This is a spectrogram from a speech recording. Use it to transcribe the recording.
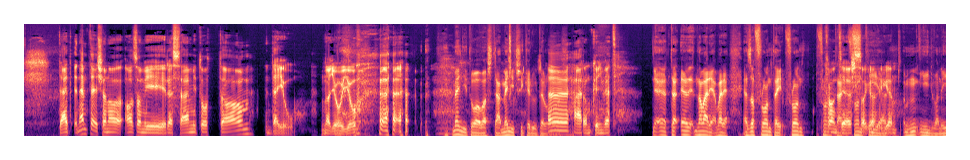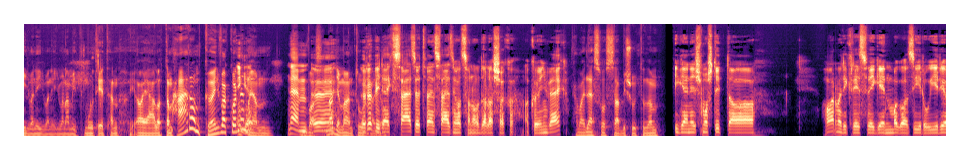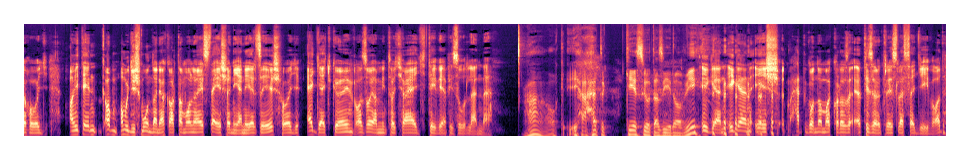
Tehát nem teljesen az, amire számítottam, de jó. Nagyon jó. Mennyit olvastál? Mennyit sikerült elolvasni? Három könyvet. E, te- e, Na várjál, várjál, ez a front, front, front, Frontier Saga, igen. Mhm, Így van, így van, így van, így van, amit múlt héten ajánlottam. Három könyv, akkor nem Igen. olyan, Nem, Basz, ö, nagyon olyan túl rövidek, 150-180 oldalasak a, a könyvek. hát majd lesz hosszabb is, úgy tudom. Igen, és most itt a harmadik rész végén maga az író írja, hogy amit én am- amúgy is mondani akartam volna, ez teljesen ilyen érzés, hogy egy-egy könyv az olyan, mintha egy tévéepizód lenne. Ah, oké. Ja, hát készült az író, mi? Igen, igen, és hát gondolom akkor az 15 rész lesz egy évad.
